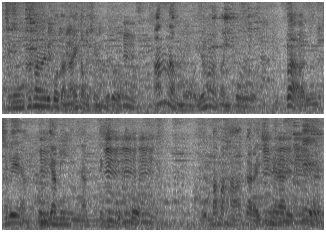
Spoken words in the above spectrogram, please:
自分を重ねることはないかもしれんけど、ん。あんなんも世の中にこういっぱいある事例やん。こう闇になって結局こう、うんうんママ母からいじめられて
